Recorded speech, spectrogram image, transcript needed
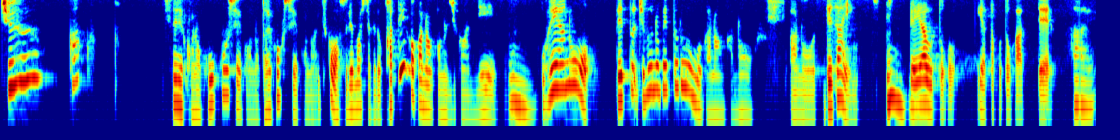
中学生かな高校生かな大学生かないつか忘れましたけど家庭科かなんかの時間にうん。お部屋のベッド自分のベッドルームかなんかのあのデザインうん。レイアウトをやったことがあってはい。も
